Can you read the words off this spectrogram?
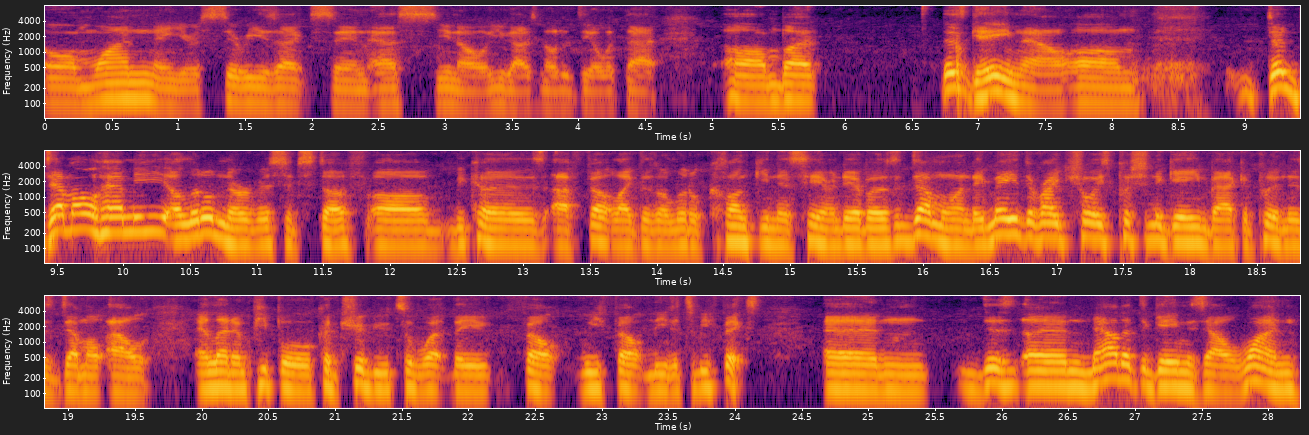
um, One and your Series X and S. You know, you guys know the deal with that. Um, but this game now, um, the demo had me a little nervous and stuff uh, because I felt like there's a little clunkiness here and there, but it's a demo and they made the right choice pushing the game back and putting this demo out and letting people contribute to what they felt we felt needed to be fixed. And this and now that the game is out, one,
